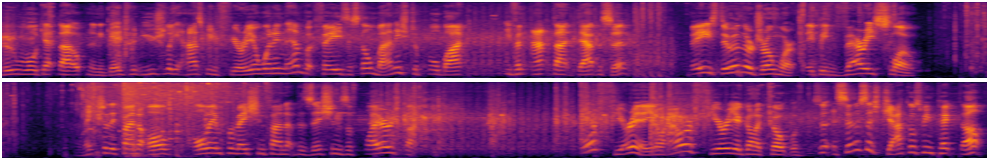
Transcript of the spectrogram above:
who will get that opening engagement. Usually it has been Furia winning them, but FaZe has still managed to pull back even at that deficit. FaZe doing their drone work. They've been very slow. Make sure they find out all, all the information, find out positions of players, but... Or Furia, you know, how are Furia going to cope with... As soon as this Jackal's been picked up,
